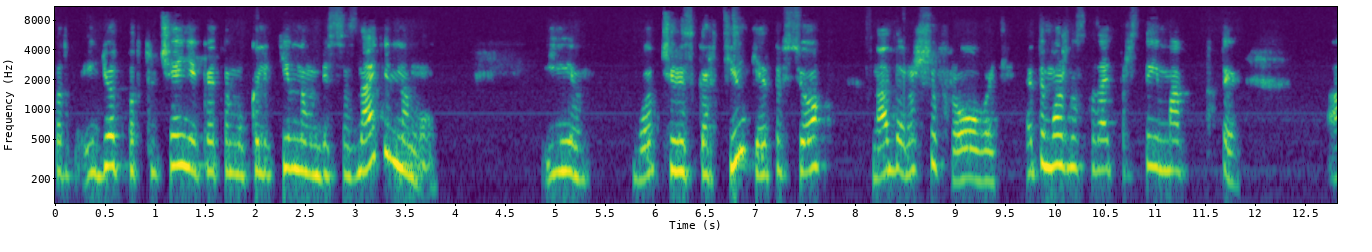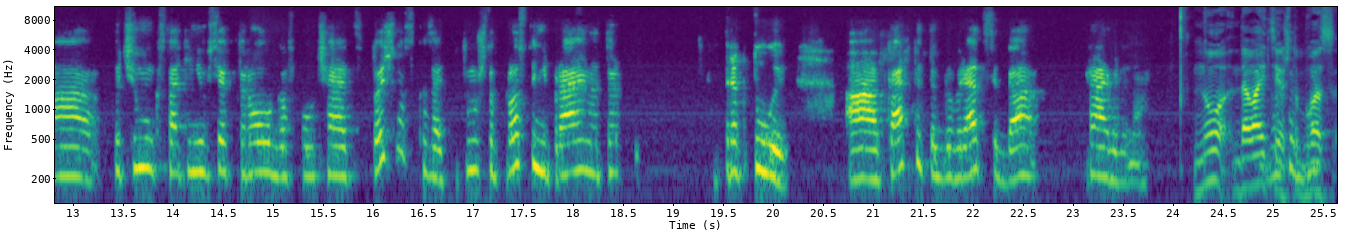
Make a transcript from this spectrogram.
под, идет подключение к этому коллективному бессознательному. И вот через картинки это все надо расшифровывать. Это, можно сказать, простые макты, а почему, кстати, не у всех тарологов получается точно сказать? Потому что просто неправильно трактуют. А карты-то говорят всегда правильно. Ну, давайте, вот чтобы вас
